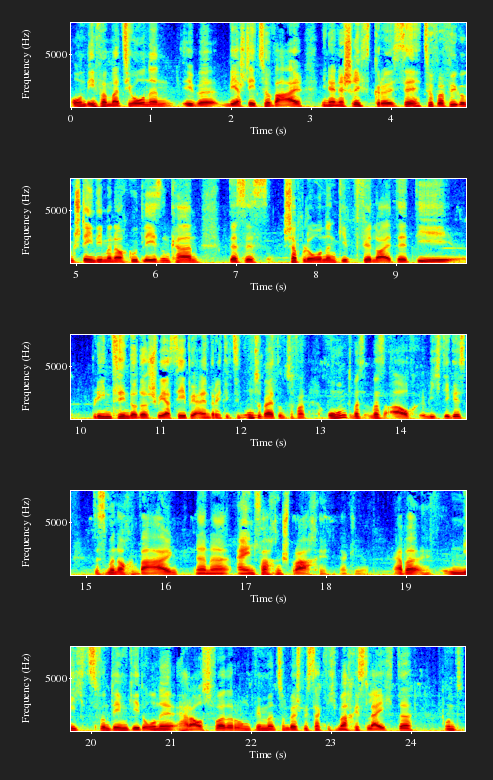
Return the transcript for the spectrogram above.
und Informationen über wer steht zur Wahl in einer Schriftgröße zur Verfügung stehen, die man auch gut lesen kann, dass es Schablonen gibt für Leute, die blind sind oder schwer sehbeeinträchtigt sind und so weiter und so fort. Und was, was auch wichtig ist, dass man auch Wahlen in einer einfachen Sprache erklärt. Aber nichts von dem geht ohne Herausforderung. Wenn man zum Beispiel sagt, ich mache es leichter und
